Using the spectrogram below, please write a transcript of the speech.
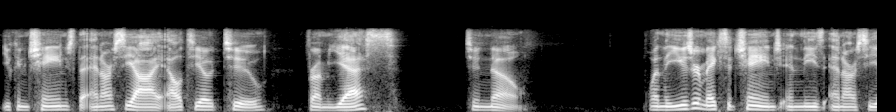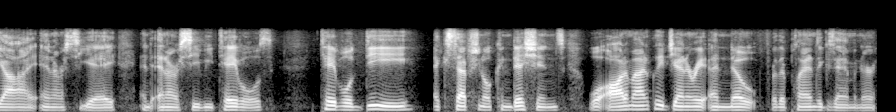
you can change the NRCI LTO2 from yes to no. When the user makes a change in these NRCI, NRCA, and NRCV tables, Table D, Exceptional Conditions, will automatically generate a note for the plans examiner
